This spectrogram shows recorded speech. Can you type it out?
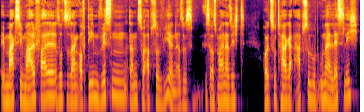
im Maximalfall sozusagen auf dem Wissen dann zu absolvieren. Also es ist aus meiner Sicht heutzutage absolut unerlässlich,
